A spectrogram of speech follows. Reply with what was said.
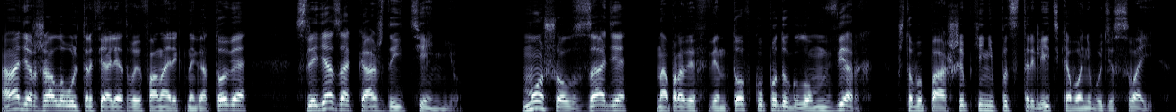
Она держала ультрафиолетовый фонарик наготове, следя за каждой тенью. Мо шел сзади, направив винтовку под углом вверх, чтобы по ошибке не подстрелить кого-нибудь из своих.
